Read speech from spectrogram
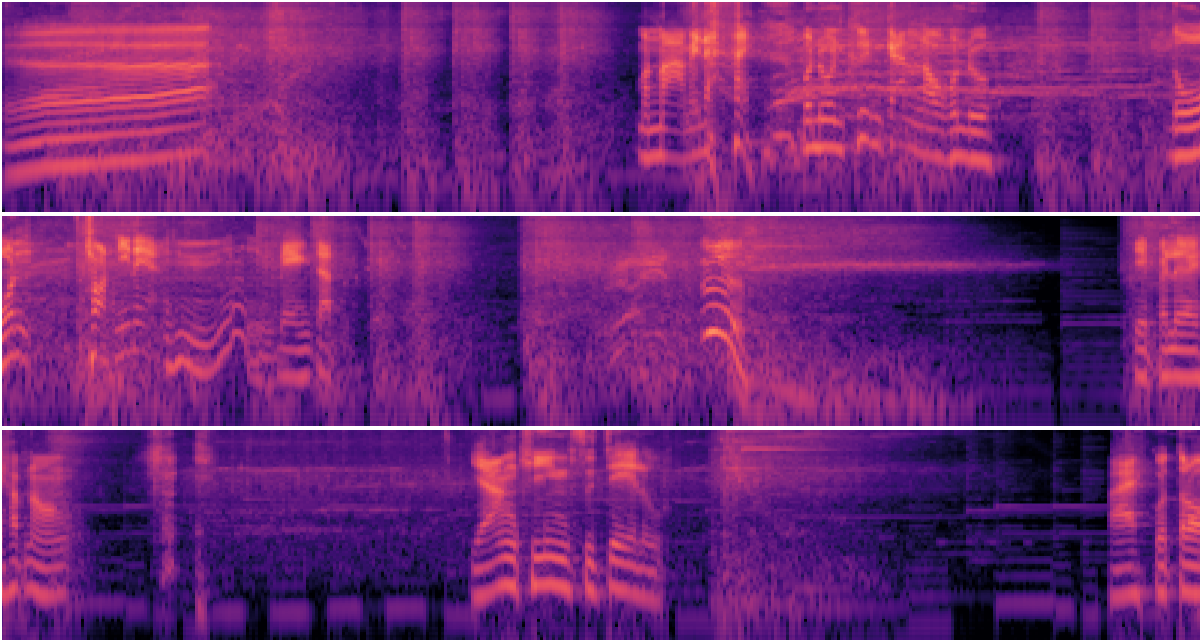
เออ มันมาไม่ได้ มันโดนขึ้นกั้นเราคนดู โดน ช็อตนี้เนี่ยหือแดงจัดอือเก็บไปเลยครับน้องยังคิงซูเจลู ไปกดต่อ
